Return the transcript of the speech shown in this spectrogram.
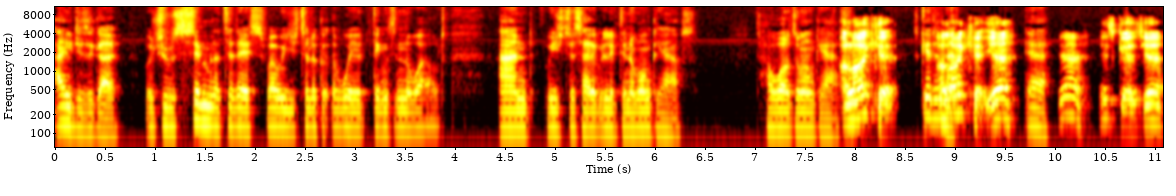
ages ago, which was similar to this, where we used to look at the weird things in the world, and we used to say that we lived in a wonky house. How world's a wonky house? I like it. It's good, I isn't it? like it. Yeah, Yeah. yeah, it's good. Yeah,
